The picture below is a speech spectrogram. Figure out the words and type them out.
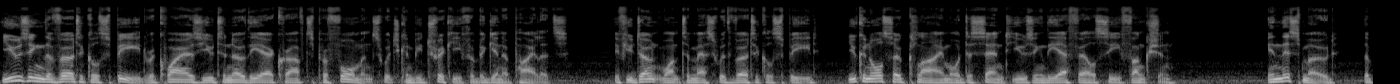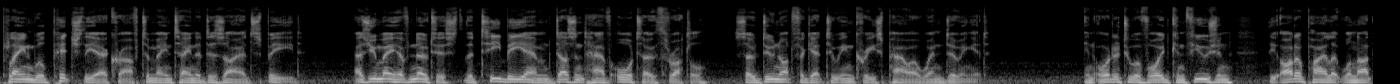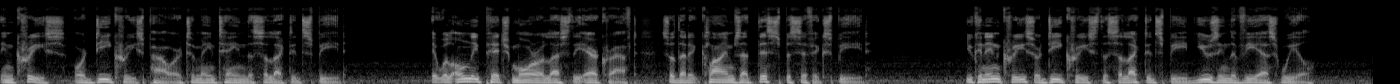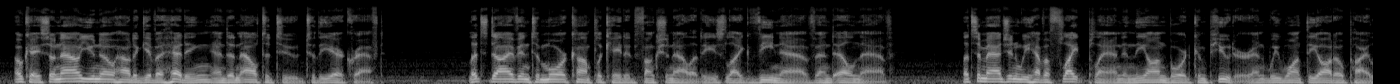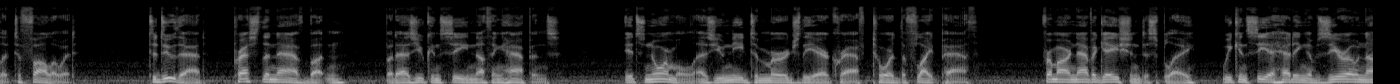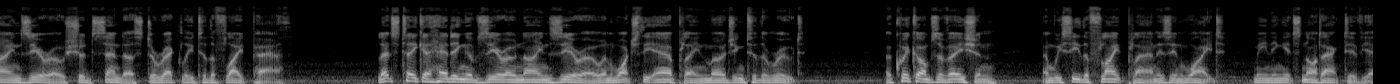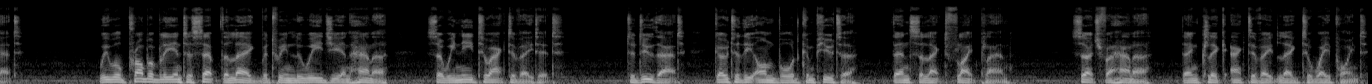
Using the vertical speed requires you to know the aircraft's performance, which can be tricky for beginner pilots. If you don't want to mess with vertical speed, you can also climb or descent using the FLC function. In this mode, the plane will pitch the aircraft to maintain a desired speed. As you may have noticed, the TBM doesn't have auto throttle, so do not forget to increase power when doing it. In order to avoid confusion, the autopilot will not increase or decrease power to maintain the selected speed. It will only pitch more or less the aircraft so that it climbs at this specific speed. You can increase or decrease the selected speed using the VS wheel. Okay, so now you know how to give a heading and an altitude to the aircraft. Let's dive into more complicated functionalities like VNAV and LNAV. Let's imagine we have a flight plan in the onboard computer and we want the autopilot to follow it. To do that, press the nav button, but as you can see, nothing happens. It's normal as you need to merge the aircraft toward the flight path. From our navigation display, we can see a heading of 090 should send us directly to the flight path. Let's take a heading of 090 and watch the airplane merging to the route. A quick observation, and we see the flight plan is in white, meaning it's not active yet. We will probably intercept the leg between Luigi and Hannah, so we need to activate it. To do that, go to the onboard computer then select Flight Plan. Search for Hannah, then click Activate Leg to Waypoint.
